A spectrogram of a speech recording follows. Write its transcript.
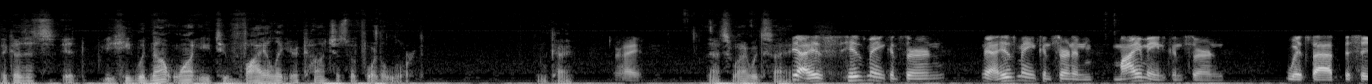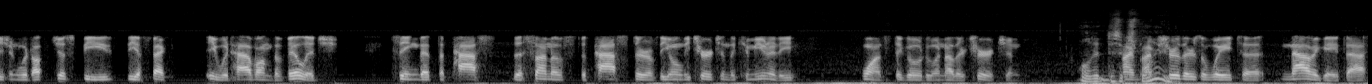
because it's it. He would not want you to violate your conscience before the Lord. Okay, Right. that's what I would say. Yeah, his his main concern, yeah, his main concern and my main concern with that decision would just be the effect it would have on the village, seeing that the past the son of the pastor of the only church in the community wants to go to another church, and Well, I'm. I'm sure there's a way to navigate that.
